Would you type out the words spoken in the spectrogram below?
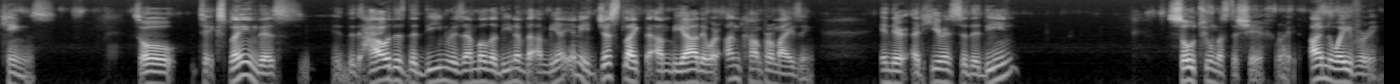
kings. So to explain this, how does the deen resemble the deen of the Anbiya? Yani just like the Anbiya, they were uncompromising in their adherence to the deen, so too must the Shaykh, right? Unwavering,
